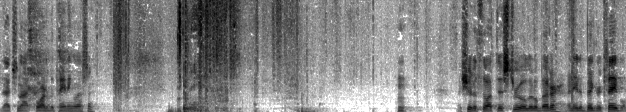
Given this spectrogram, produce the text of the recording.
That's not part of the painting lesson? Hmm. I should have thought this through a little better. I need a bigger table.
